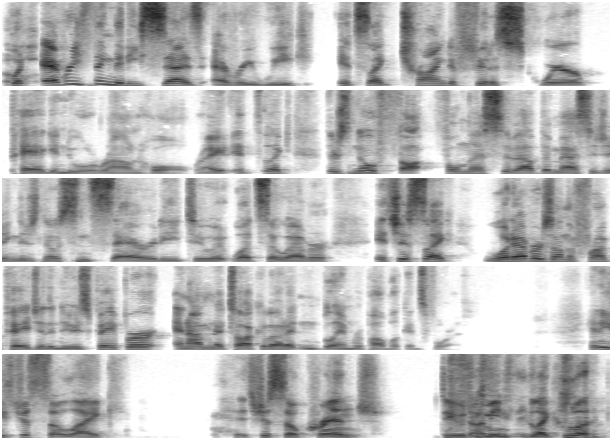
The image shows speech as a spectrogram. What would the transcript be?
But everything that he says every week, it's like trying to fit a square peg into a round hole, right? It's like there's no thoughtfulness about the messaging, there's no sincerity to it whatsoever. It's just like whatever's on the front page of the newspaper, and I'm going to talk about it and blame Republicans for it. And he's just so like it's just so cringe dude i mean like look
